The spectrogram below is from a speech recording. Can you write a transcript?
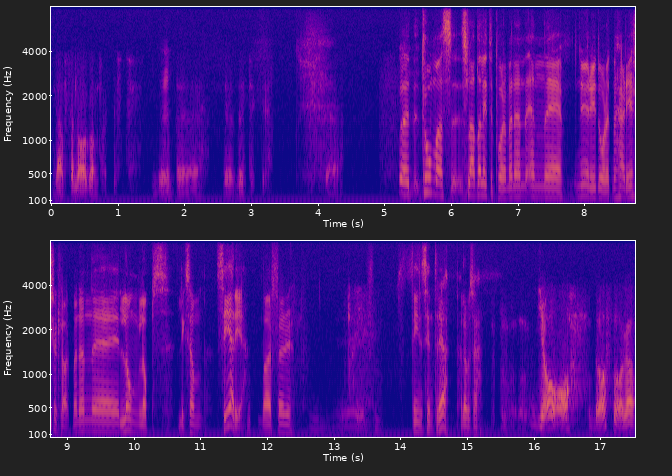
ganska lagom faktiskt. Det, Mm. det, det, det tycker jag. Så, Thomas sladdar lite på det, men en, en, eh, nu är det ju dåligt med helger såklart, men en eh, långlopps liksom, serie. Varför eh, finns inte det? Eller vad säga. Ja, bra fråga.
